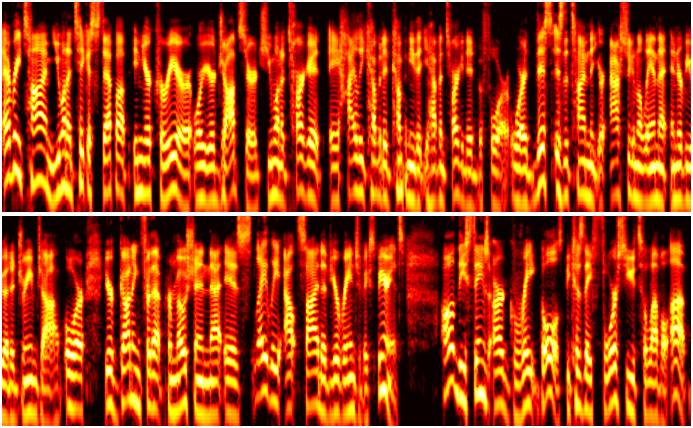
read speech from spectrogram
Every time you want to take a step up in your career or your job search, you want to target a highly coveted company that you haven't targeted before, or this is the time that you're actually going to land that interview at a dream job, or you're gunning for that promotion that is slightly outside of your range of experience all of these things are great goals because they force you to level up.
